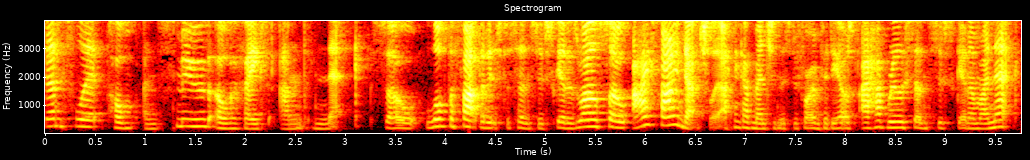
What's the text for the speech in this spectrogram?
gently pump and smooth over face and neck. So love the fact that it's for sensitive skin as well. So I find actually, I think I've mentioned this before in videos, I have really sensitive skin on my neck.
